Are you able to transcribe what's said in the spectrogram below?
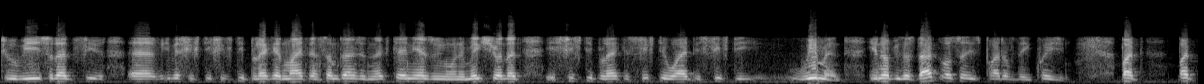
to be so that uh, even 50-50 black and white. And sometimes in the next 10 years we want to make sure that it's 50 black it's 50 white it's 50 women. You know because that also is part of the equation. But but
